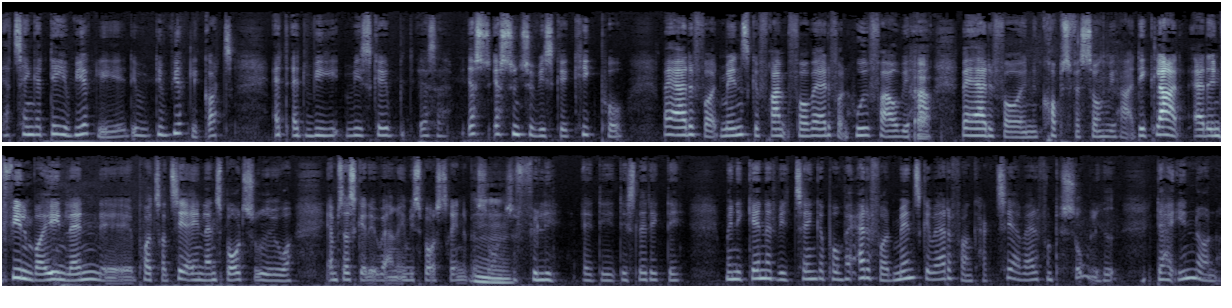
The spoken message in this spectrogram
jeg tænker, det er virkelig, det, det er virkelig godt, at, at vi, vi skal, altså, jeg, jeg synes jo, vi skal kigge på, hvad er det for et menneske frem for, hvad er det for en hudfarve, vi har, ja. hvad er det for en kropsfasong, vi har. Det er klart, er det en film, hvor en eller anden øh, portrætterer en eller anden sportsudøver, jamen så skal det jo være en rimelig sportstrænet person. Mm. Selvfølgelig det, det er slet ikke det. Men igen, at vi tænker på, hvad er det for et menneske, hvad er det for en karakter, hvad er det for en personlighed, der er indenunder.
